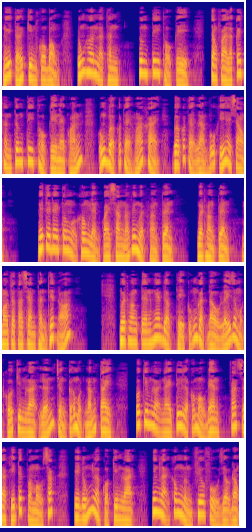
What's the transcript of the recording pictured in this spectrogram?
nghĩ tới kim cô bổng, đúng hơn là thần thương ti thổ kỳ chẳng phải là cây thần tương thi thổ kỳ này quán cũng vừa có thể hóa khải, vừa có thể làm vũ khí hay sao? Nghĩ tới đây tôn ngộ không liền quay sang nói với nguyệt hoàng tuyền. Nguyệt hoàng tuyền, mau cho ta xem thần thiết đó. Nguyệt hoàng tuyền nghe được thì cũng gật đầu lấy ra một khối kim loại lớn chừng cỡ một nắm tay. Khối kim loại này tuy là có màu đen, phát ra khí tức và màu sắc thì đúng là của kim loại, nhưng lại không ngừng phiêu phủ diệu động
